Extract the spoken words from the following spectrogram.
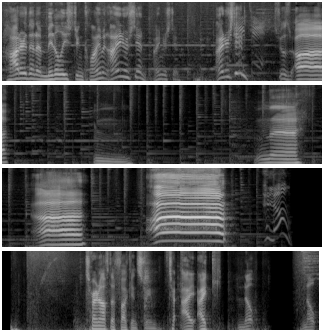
Hotter than a Middle Eastern climate? I understand. I understand. I understand. Feels, uh, Hmm. Nah. Ah. Uh, ah. Uh! Turn off the fucking stream. Tur I. I. Nope. Nope.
